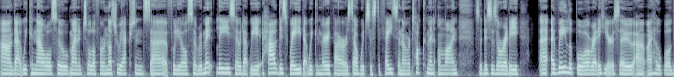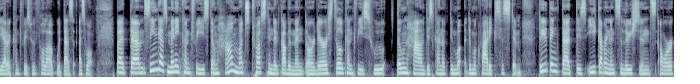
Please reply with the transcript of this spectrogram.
uh, that we can now also manage all of our notary actions uh, fully also remotely, so that we have this way that we can verify ourselves, which is the face and our document online. So this is already uh, available already here. So uh, I hope all the other countries will follow up with that as well. But um, seeing as many countries don't have much trust in the government, or there are still countries who don't have this kind of dem democratic system. Do you think that these e-governance solutions or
